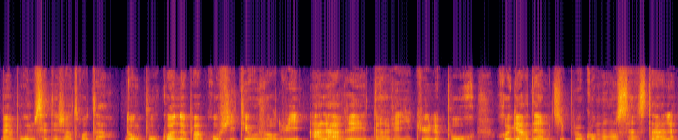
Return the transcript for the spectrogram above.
ben boum, c'est déjà trop tard. Donc pourquoi ne pas profiter aujourd'hui à l'arrêt d'un véhicule pour regarder un petit peu comment on s'installe,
